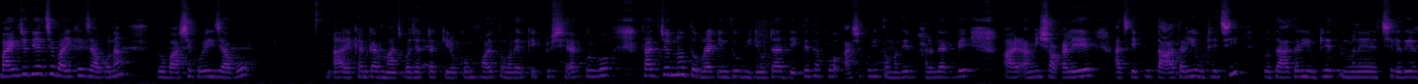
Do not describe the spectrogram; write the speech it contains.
বাইক যদি আছে, বাইকে যাব না। তো, বাসে করেই যাব। আর এখানকার মাছ বাজারটা কীরকম হয় তোমাদেরকে একটু শেয়ার করব। তার জন্য তোমরা কিন্তু ভিডিওটা দেখতে থাকো, আশা করি তোমাদের ভালো লাগবে। আর আমি সকালে আজকে একটু তাড়াতাড়ি উঠেছি, তো তাড়াতাড়ি উঠে মানে ছেলেদের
